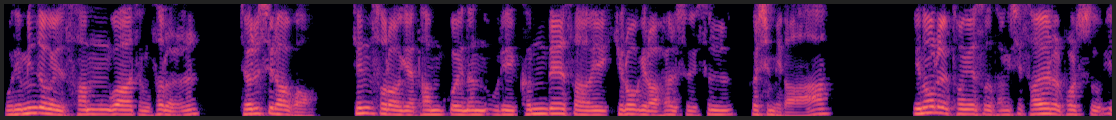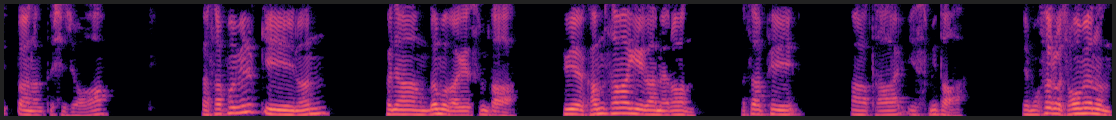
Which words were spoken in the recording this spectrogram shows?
우리 민족의 삶과 정서를 절실하고 진솔하게 담고 있는 우리 근대사의 기록이라 할 수 있을 것입니다. 이 노래를 통해서 당시 사회를 볼 수 있다는 뜻이죠. 자, 작품 읽기는 그냥 넘어가겠습니다. 뒤에 감상하기 가면은 어차피 아, 다 있습니다. 목소리가 좋으면은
